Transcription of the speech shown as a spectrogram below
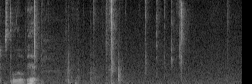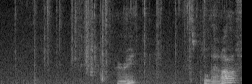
Just a little bit. All right, let's pull that off.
